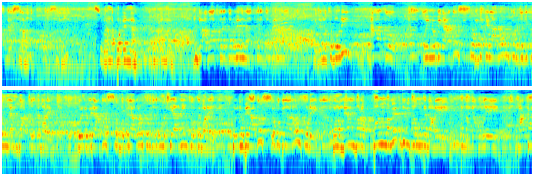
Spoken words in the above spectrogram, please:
সাহাবা সুবহানাল্লাহ পড়বেন না? একটু আওয়াজ করে পড়বেন না এই জন্য তো বলি, আজও ওই নবীর আদর্শ বুকে লালন করে যদি কোনো মেম্বার চলতে পারে ওই নবীর আদর্শ বুকে লালন করে যদি কোনো চেয়ারম্যান চলতে পারে ওই নবীর আদর্শ বুকে লালন করে কোনো মেম্বার অফ পার্লামেন্ট যদি চলতে পারে, তাহলে টাকা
